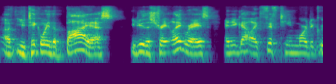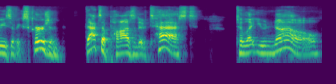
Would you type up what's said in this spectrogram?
Uh, you take away the bias, you do the straight leg raise, and you got like 15 more degrees of excursion. That's a positive test to let you know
